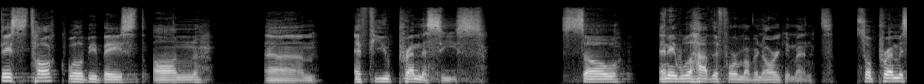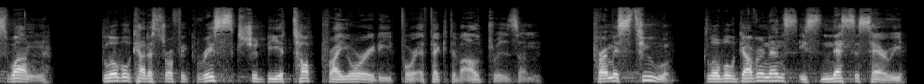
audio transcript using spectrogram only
this talk will be based on um, a few premises. So, and it will have the form of an argument. So premise one, global catastrophic risk should be a top priority for effective altruism. Premise two, global governance is necessary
